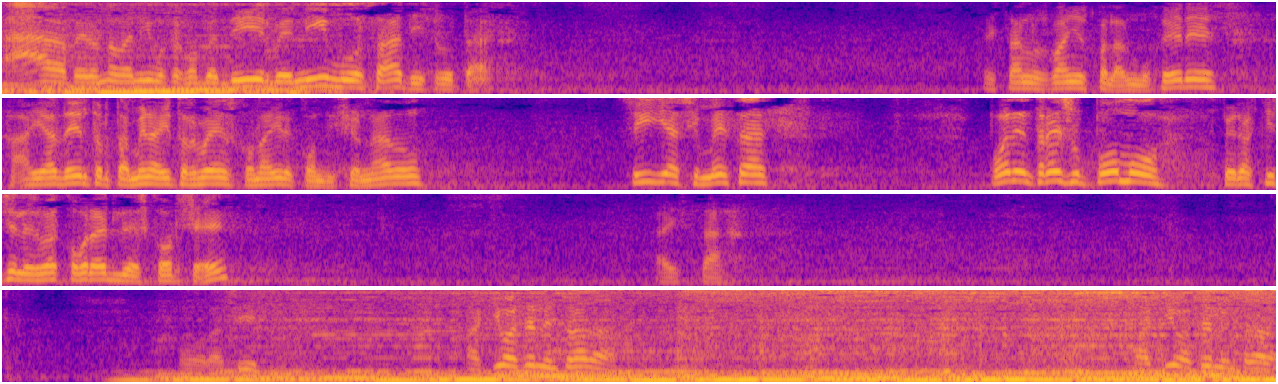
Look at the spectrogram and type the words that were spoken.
Ah, pero no venimos a competir, venimos a disfrutar. Están los baños para las mujeres. Allá adentro también hay otros baños con aire acondicionado. Sillas y mesas. Pueden traer su pomo, pero aquí se les va a cobrar el descorche, ¿eh? Ahí está. Ahora sí. Aquí va a ser la entrada. Aquí va a ser la entrada.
